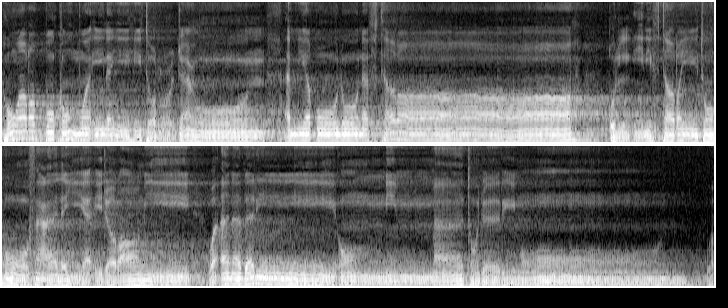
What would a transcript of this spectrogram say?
هو ربكم وإليه ترجعون أم يقولون افتراه قل إن افتريته فعلي إجرامي وأنا بريء مما تجرمون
